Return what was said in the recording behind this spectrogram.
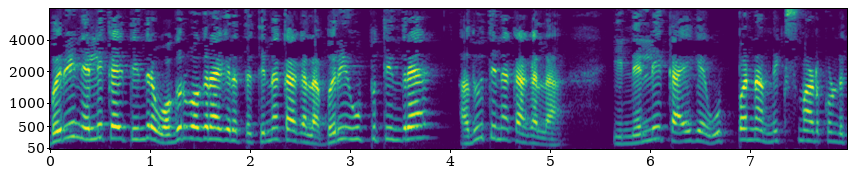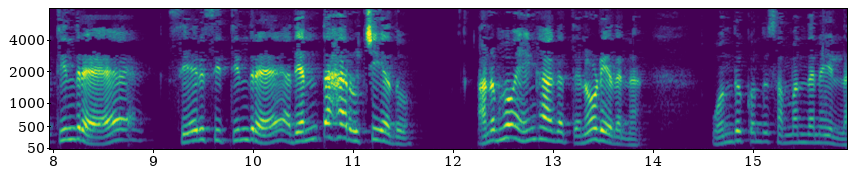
ಬರೀ ನೆಲ್ಲಿಕಾಯಿ ತಿಂದರೆ ಒಗರು ಒಗರಾಗಿರುತ್ತೆ, ತಿನ್ನಕ್ಕಾಗಲ್ಲ. ಬರೀ ಉಪ್ಪು ತಿಂದರೆ ಅದು ತಿನ್ನಕ್ಕಾಗಲ್ಲ. ಈ ನೆಲ್ಲಿಕಾಯಿಗೆ ಉಪ್ಪನ್ನು ಮಿಕ್ಸ್ ಮಾಡಿಕೊಂಡು ತಿಂದರೆ, ಸೇರಿಸಿ ತಿಂದರೆ ಅದೆಂತಹ ರುಚಿ ಅದು? ಅನುಭವ ಹೆಂಗಾಗತ್ತೆ ನೋಡಿ ಅದನ್ನು. ಒಂದಕ್ಕೊಂದು ಸಂಬಂಧನೇ ಇಲ್ಲ.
